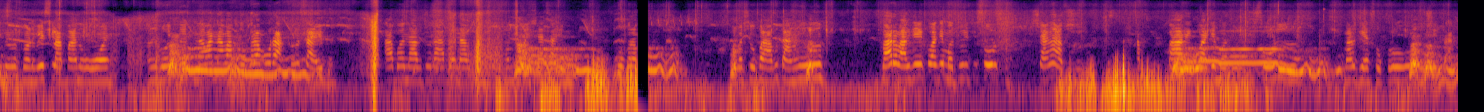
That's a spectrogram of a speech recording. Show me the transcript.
એને ગણવેશ લાવવાનો હોય. અને રોજ નવા નવા પ્રોગ્રામો રાખો સાહેબ. આ બનાવજો ને આ બનાવજો. મમ્મી પૈસા સાહેબ. પ્રોગ્રામ પછી ઊભા તાનું બાર વાગે એક વાગે મજૂરીથી સોળશું. શાના આપશે. બાર એક વાગે મજૂરીથી સોળું. મારો ગેસ છોકરો મારી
